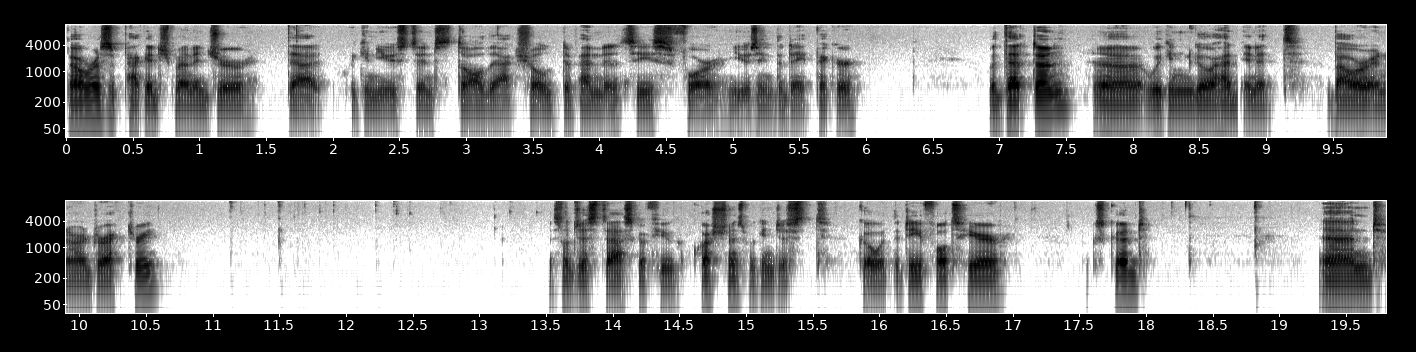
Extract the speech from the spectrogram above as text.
Bower is a package manager that we can use to install the actual dependencies for using the date picker. With that done, uh, we can go ahead and init Bower in our directory. This will just ask a few questions. We can just go with the defaults here. Looks good. And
